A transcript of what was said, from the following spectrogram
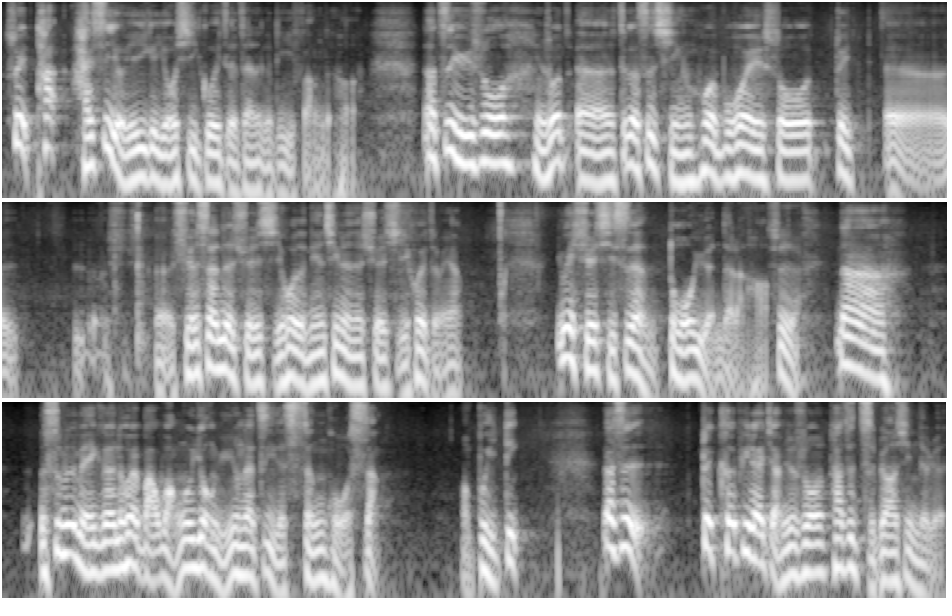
所以他还是有一个游戏规则在那个地方的哈。那至于说你说呃这个事情会不会说对呃呃学生的学习或者年轻人的学习会怎么样？因为学习是很多元的了哈，是。那是不是每一个人都会把网络用语用在自己的生活上？哦，不一定。但是对科批来讲，就是说他是指标性的人，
